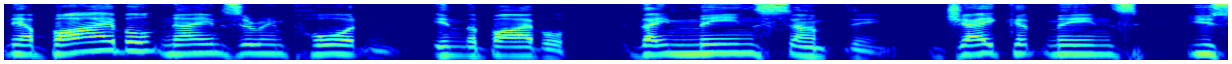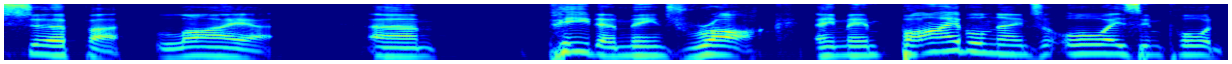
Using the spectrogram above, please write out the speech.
Now, Bible names are important in the Bible, they mean something. Jacob means usurper, liar. Um, Peter means rock. Amen. Bible names are always important.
